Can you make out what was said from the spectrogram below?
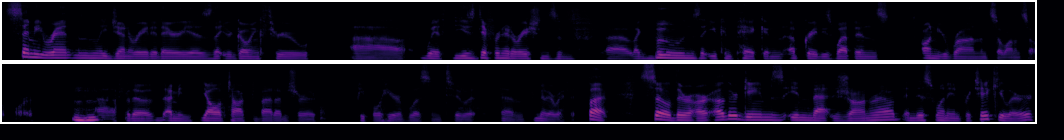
semi randomly generated areas that you're going through uh, with these different iterations of uh, like boons that you can pick and upgrade these weapons on your run and so on and so forth. Mm-hmm. Uh, for the, I mean, y'all have talked about. It, I'm sure people here have listened to it and familiar with it. But so there are other games in that genre, and this one in particular,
